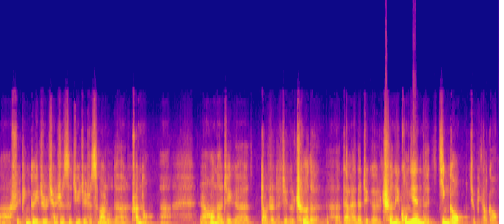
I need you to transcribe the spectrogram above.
啊，水平对置全时四驱，这是斯巴鲁的传统啊。然后呢，这个导致了这个车的呃带来的这个车内空间的净高就比较高。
